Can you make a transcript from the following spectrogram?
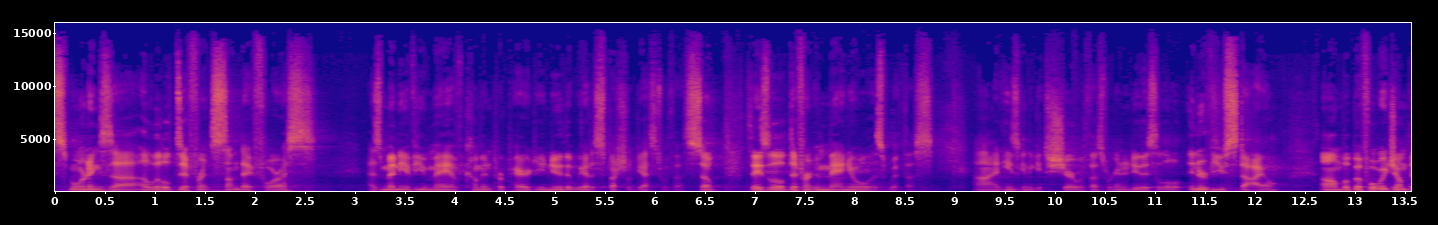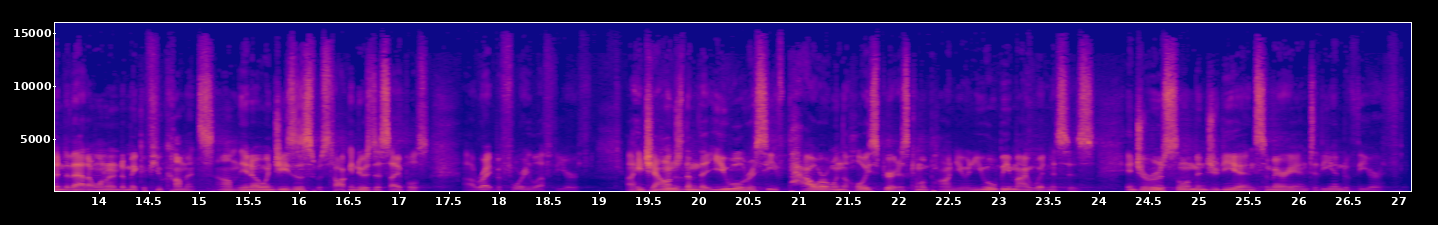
This morning's uh, a little different Sunday for us. As many of you may have come in prepared, you knew that we had a special guest with us. So today's a little different. Emmanuel is with us, uh, and he's going to get to share with us. We're going to do this a little interview style. Um, but before we jump into that, I wanted to make a few comments. Um, you know, when Jesus was talking to his disciples uh, right before he left the earth, uh, he challenged them that you will receive power when the Holy Spirit has come upon you, and you will be my witnesses in Jerusalem and Judea and Samaria and to the end of the earth.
